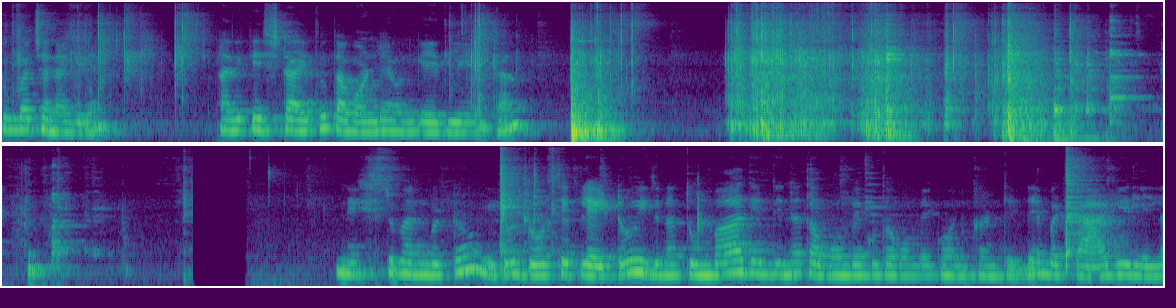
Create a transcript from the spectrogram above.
ತುಂಬ ಚೆನ್ನಾಗಿದೆ. ಅದಕ್ಕೆ ಇಷ್ಟ ಆಯಿತು, ತಗೊಂಡೆ ಅವನಿಗೆ ಇರಲಿ ಅಂತ. ನೆಕ್ಸ್ಟ್ ಬಂದ್ಬಿಟ್ಟು ಇದು ದೋಸೆ ಪ್ಲೇಟು. ಇದನ್ನು ತುಂಬ ದಿನದಿಂದ ತೊಗೊಬೇಕು ತೊಗೊಬೇಕು ಅಂದ್ಕೊತಿದ್ದೆ ಬಟ್ ಆಗಿರಲಿಲ್ಲ.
